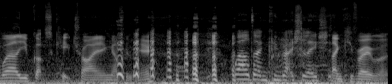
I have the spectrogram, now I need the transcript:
Well, you've got to keep trying, haven't you? Well done, congratulations. Thank you very much.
